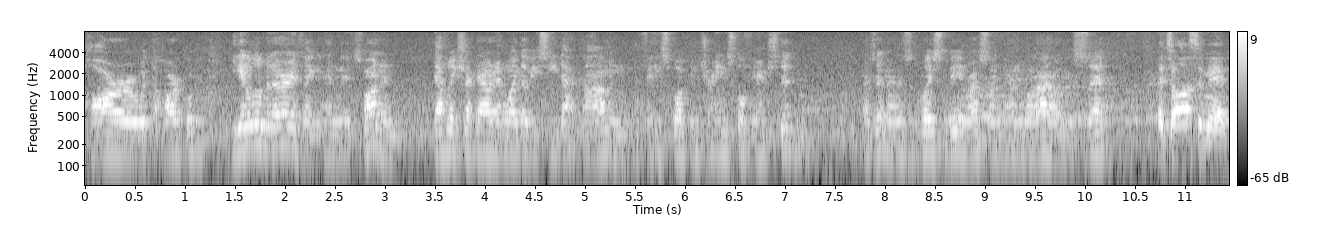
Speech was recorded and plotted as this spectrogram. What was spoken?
horror with the hardcore. You get a little bit of everything, and it's fun. And definitely check out nywc.com and the Facebook and training school if you're interested. That's it, man. This is the place to be in wrestling, man. Long Island. This is it. That's awesome, man.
